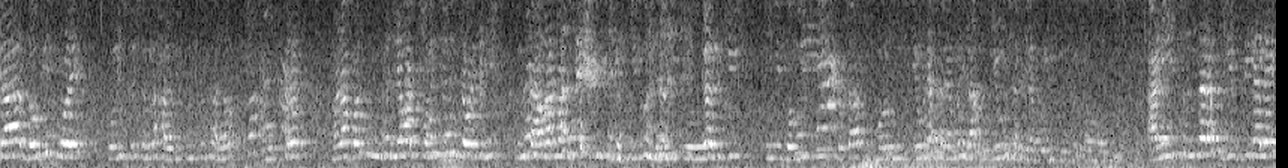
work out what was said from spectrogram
या दोघींमुळे पोलीस स्टेशनला हळदी कुंकू झालं. आणि खरंच मनापासून धन्यवाद पोलीस स्टेशनच्या वतीने तुमचे आभार मानते कारण की तुम्ही दोघी होतात म्हणून एवढ्या साऱ्या महिला येऊ शकल्या पोलीस स्टेशनला. आणि सुंदर असं गिफ्ट दिलेलं आहे.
